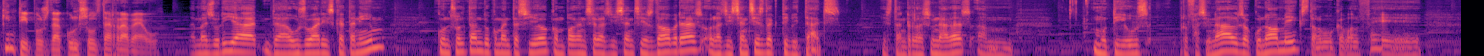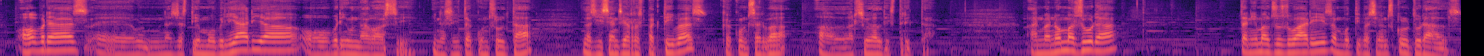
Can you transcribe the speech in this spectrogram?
quin tipus de consultes rebeu? La majoria d'usuaris que tenim consulten documentació com poden ser les llicències d'obres o les llicències d'activitats i estan relacionades amb motius professionals o econòmics d'algú que vol fer obres, eh, una gestió immobiliària o obrir un negoci i necessita consultar les llicències respectives que conserva l'arxiu del districte. En menor mesura, tenim els usuaris amb motivacions culturals,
